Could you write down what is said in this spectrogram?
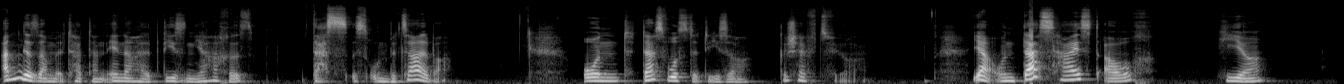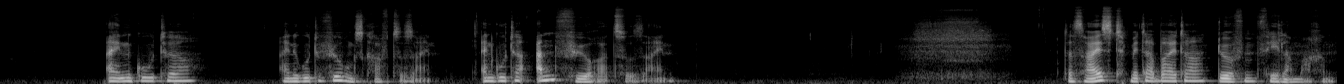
angesammelt hat dann innerhalb diesen Jahres, das ist unbezahlbar. Und das wusste dieser Geschäftsführer. Ja, und das heißt auch hier ein guter, eine gute Führungskraft zu sein, ein guter Anführer zu sein. Das heißt, Mitarbeiter dürfen Fehler machen.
